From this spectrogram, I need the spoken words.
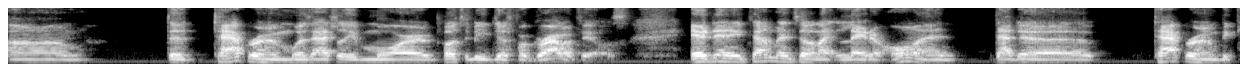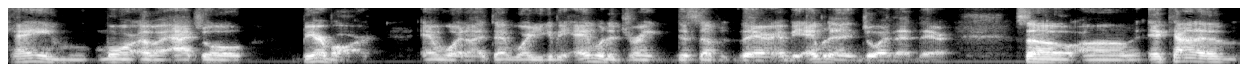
um the tap room was actually more supposed to be just for growler fills. It didn't come until like later on that the tap room became more of an actual beer bar and whatnot, that where you could be able to drink this stuff there and be able to enjoy that there. So um, it kind of,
